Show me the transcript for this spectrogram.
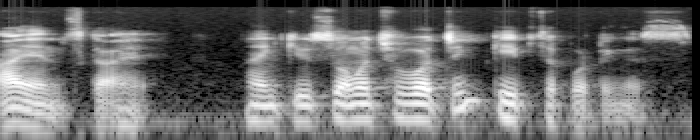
आयंस का है। Thank you so much for watching keep supporting us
